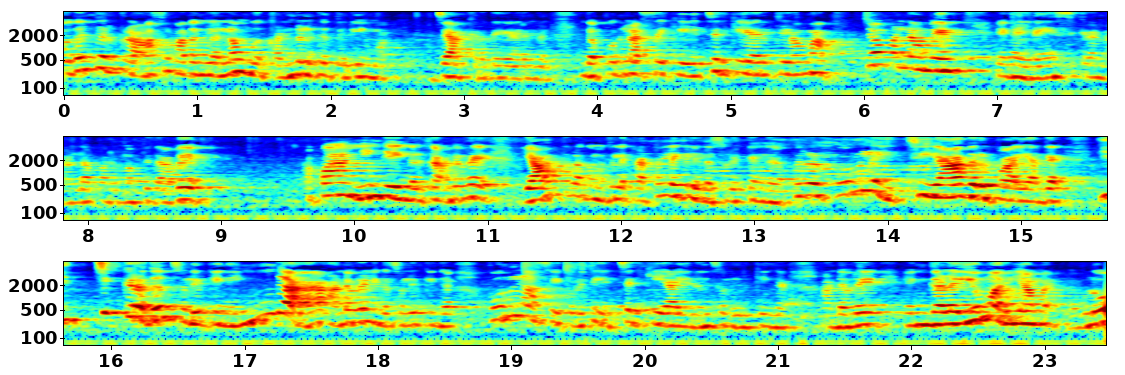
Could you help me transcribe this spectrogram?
புதஞ்சு இருக்கிற ஆசீர்வாதங்கள் எல்லாம் உங்க கண்களுக்கு தெரியுமா? ஜாக்கிரதையா இருங்கள். இந்த பொருளாசைக்கு எச்சரிக்கையா இருக்கலாமா? ஜோ பண்ணலாமே. எங்களை நேசிக்கிற நல்ல பரமபிதாவே அப்பா நீங்க எங்களுக்கு ஆண்டவரே யாத்திராகமத்துல கட்டளைகள் இல்லை சொல்லியிருக்கீங்க பிறர் பொருளை இச்சியாதிருப்பாயாக. இச்சிக்கிறதுன்னு சொல்லியிருக்கீங்க இங்க ஆண்டவரே நீங்க சொல்லியிருக்கீங்க பொருளாசை குறித்து எச்சரிக்கையா இருன்னு சொல்லியிருக்கீங்க ஆண்டவரே எங்களையும் அறியாம எவ்வளோ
